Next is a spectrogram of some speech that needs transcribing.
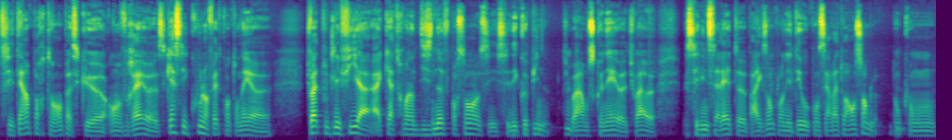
c'était important parce que en vrai, euh, ce qui est assez cool en fait quand on est. euh, tu vois, toutes les filles à, à 99%, c'est des copines. Tu Mm. vois, on se connaît, euh, tu vois. Céline Salette, par exemple, on était au conservatoire ensemble. Donc, on,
